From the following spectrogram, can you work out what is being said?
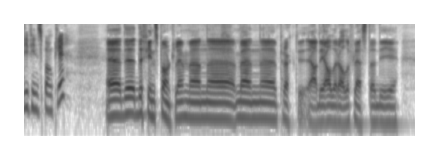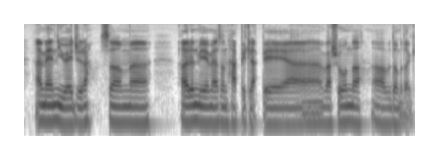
de fins på ordentlig. Eh, det det fins på ordentlig, men, eh, men eh, ja, de aller aller fleste de er mer new agere, som eh, har en mye mer sånn happy-clappy eh, versjon da, av dommedag.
